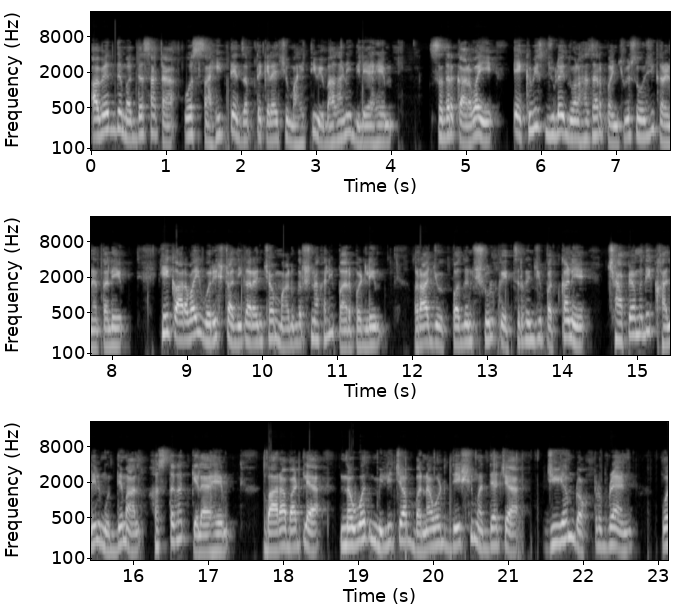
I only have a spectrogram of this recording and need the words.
अवैध मद्यसाठा व साहित्य जप्त केल्याची माहिती विभागाने दिली आहे. सदर कारवाई एकवीस जुलै दोन हजार पंचवीस रोजी करण्यात आली. ही कारवाई वरिष्ठ अधिकाऱ्यांच्या मार्गदर्शनाखाली पार पडली. राज्य उत्पादन शुल्क इचलकरंजी पथकाने छाप्यामध्ये खालील मुद्देमाल हस्तगत केला आहे. बारा बाटल्या नव्वद मिलीच्या बनावट देशी मद्याच्या जी एम डॉक्टर ब्रँड व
